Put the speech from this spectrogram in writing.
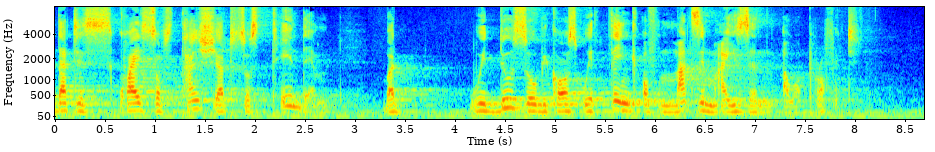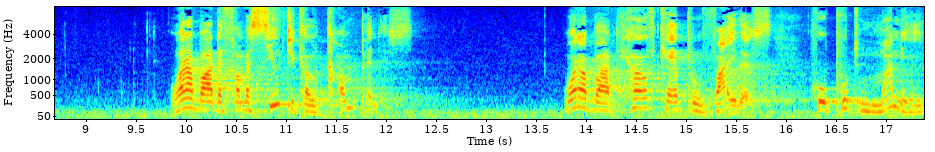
that is quite substantial to sustain them, but we do so because we think of maximizing our profit. What about the pharmaceutical companies? What about healthcare providers who put money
